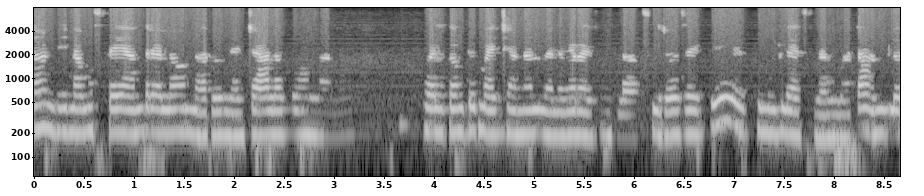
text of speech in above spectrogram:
అండి నమస్తే. అందరు ఎలా ఉన్నారు? నేను చాలా బాగున్నాను. వెల్కమ్ టు మై ఛానల్ వెనగరాజన్ బ్లాగ్స్ ఈరోజు అయితే పిండిలు వేస్తున్నాను అనమాట అందులో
